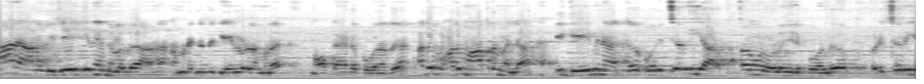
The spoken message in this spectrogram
ആരാണ് വിജയിക്കുന്നത് എന്നുള്ളതാണ് നമ്മുടെ ഇന്നത്തെ ഗെയിമിലൂടെ നമ്മൾ നോക്കാനായിട്ട് പോകുന്നത്. അത് അത് മാത്രമല്ല ഈ ഗെയിമിനകത്ത് ഒരു ചെറിയ അർത്ഥങ്ങൾ ഒളിഞ്ഞിരിപ്പുണ്ട് ഒരു ചെറിയ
